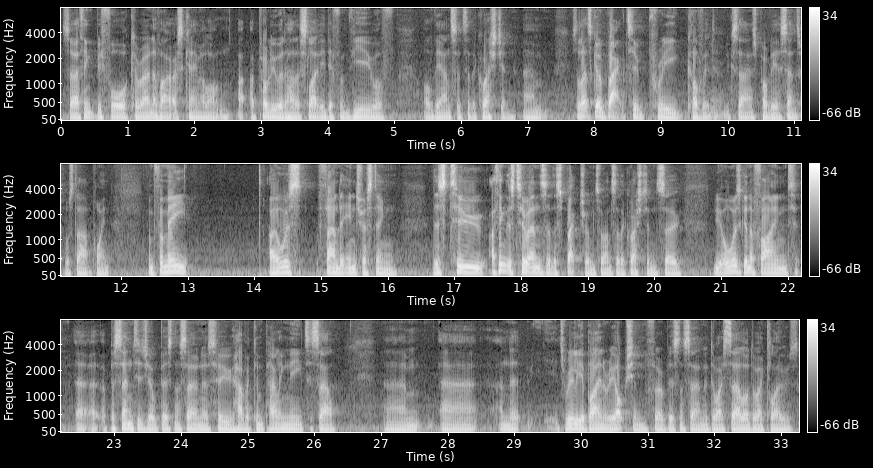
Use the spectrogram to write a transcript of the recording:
So I think before coronavirus came along, I, I probably would have had a slightly different view of of the answer to the question. Um, so let's go back to pre-COVID yeah. because that's probably a sensible start point. And for me, I always found it interesting. There's two. I think there's two ends of the spectrum to answer the question. So you're always going to find a, percentage of business owners who have a compelling need to sell. Um, uh, and it's really a binary option for a business owner do I sell or do I close?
